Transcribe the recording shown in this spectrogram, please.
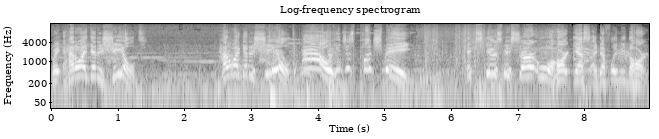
Wait, how do I get a shield? How do I get a shield? Ow, he just punched me. Excuse me, sir. Ooh, a heart. Yes, I definitely need the heart.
